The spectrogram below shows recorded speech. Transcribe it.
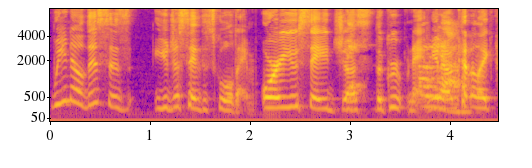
we know this is you just say the school name or you say just yeah. the group name oh, you know yeah. kind of like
